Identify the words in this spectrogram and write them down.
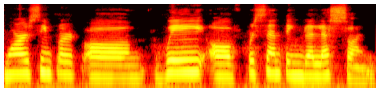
more simpler um, way of presenting the lesson.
